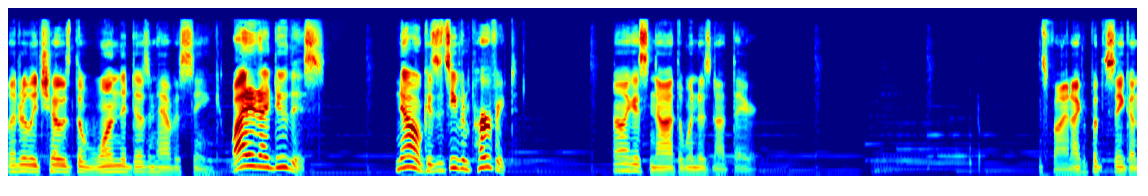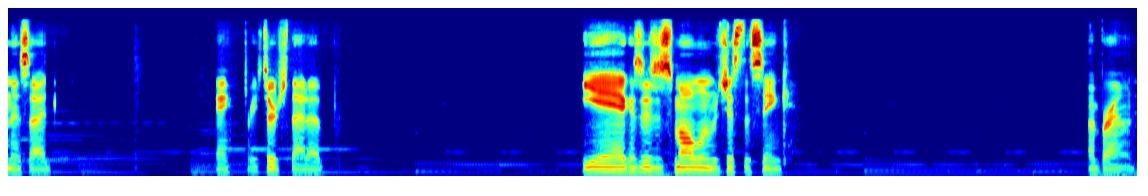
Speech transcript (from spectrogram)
Literally chose the one that doesn't have a sink. Why did I do this? No, because it's even perfect. I guess not. The window's not there. It's fine. I can put the sink on this side. Okay, research that up. Yeah, because there's a small one with just the sink. A brown.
